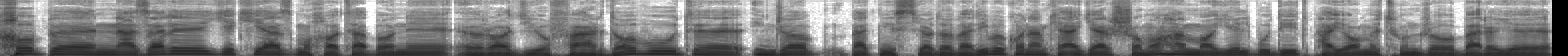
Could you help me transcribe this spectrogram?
خب نظر یکی از مخاطبان رادیو فردا بود. اینجا بد نیست یادآوری بکنم که اگر شما هم مایل بودید پیامتون رو برای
